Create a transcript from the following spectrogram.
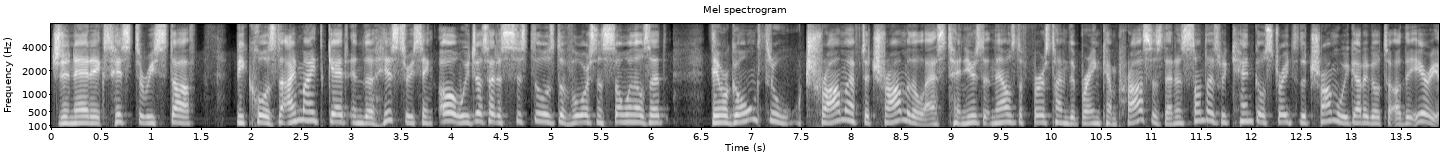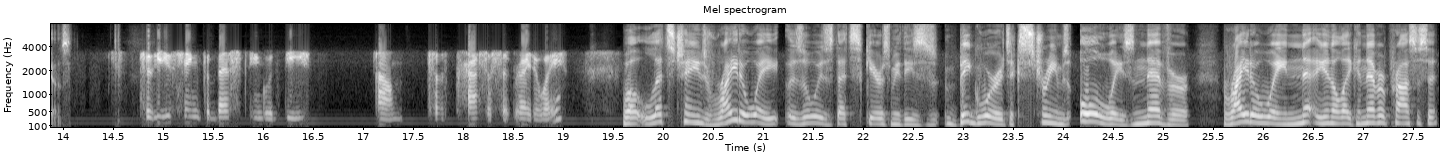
genetics, history stuff. Because I might get in the history saying, oh, we just had a sister who was divorced and someone else had they were going through trauma after trauma the last 10 years that now is the first time the brain can process that and sometimes we can't go straight to the trauma we got to go to other areas so do you think the best thing would be um, to process it right away? Well, let's change right away is always that scares me. These big words, extremes, always, never, right away, ne- you know, like never process it.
